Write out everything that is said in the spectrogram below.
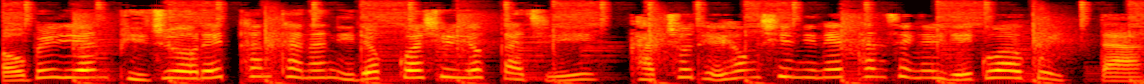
러블리한 비주얼에 탄탄한 이력과 실력까지 갖춰 대형 신인의 탄생을 예고하고 있다.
